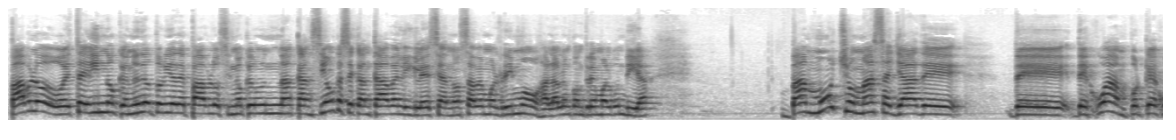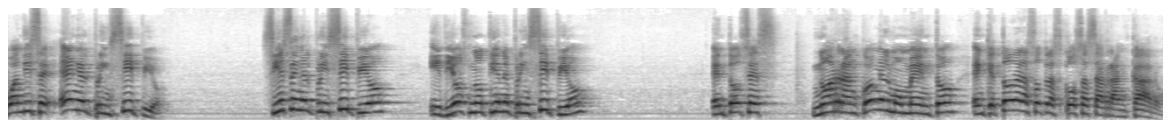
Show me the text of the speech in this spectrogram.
Pablo, o este himno que no es de autoría de Pablo, sino que una canción que se cantaba en la iglesia, no sabemos el ritmo, ojalá lo encontremos algún día, va mucho más allá de, de, de Juan, porque Juan dice en el principio. Si es en el principio y Dios no tiene principio, entonces no arrancó en el momento en que todas las otras cosas arrancaron.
